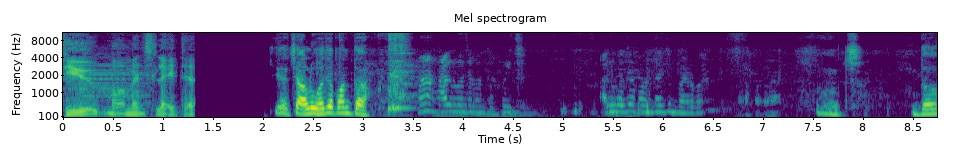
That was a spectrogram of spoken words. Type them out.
Few moments later. কি আছে? আলু ভাজা পান্তা? হ্যাঁ আলু ভাজা পান্তা আলু ভাজা পান্তা বাড়বা। আচ্ছা দাও।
